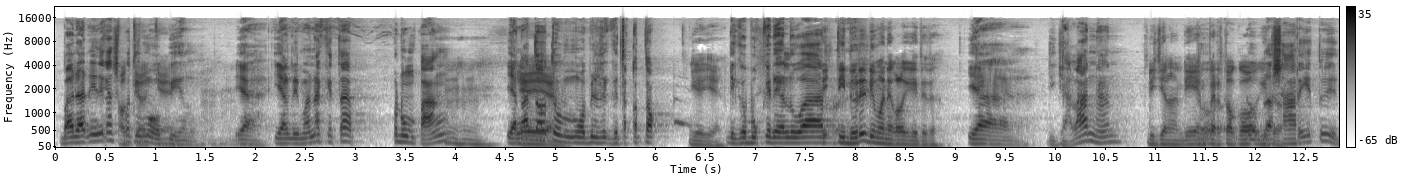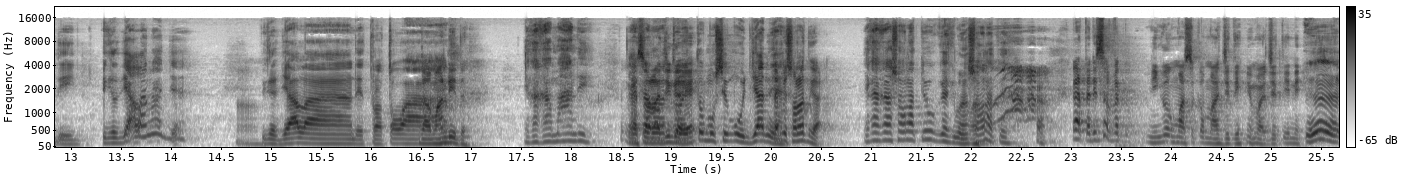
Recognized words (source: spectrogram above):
badan ini kan seperti oke. mobil. Ya, yang di mana kita penumpang yang Iya, nggak tahu iya. tuh mobil ketok-ketok iya iya digebukin dari luar. Ti- tidurnya di mana kalau gitu tuh Ya di jalanan. di jalan di emper toko 12 gitu hari itu di pinggir jalan aja. Pinggir jalan, di trotoar. nggak mandi tuh Ya kagak mandi. Ya, sholat juga itu, ya? Itu musim hujan ya. tapi sholat nggak Ya kagak sholat juga gimana sholat ya? Kan tadi sempat nyinggung masuk ke masjid ini masjid ini Eh,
